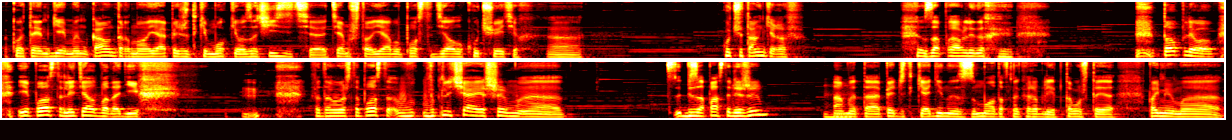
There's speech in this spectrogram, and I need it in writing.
какой-то эндгейм энкаунтер, но я опять же таки мог его зачистить э, тем, что я бы просто делал кучу этих э, кучу танкеров, заправленных топливом, и просто летел бы на них. Потому что просто выключаешь им э, безопасный режим, там Мгм. это, опять же таки, один из модов на корабле, потому что помимо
